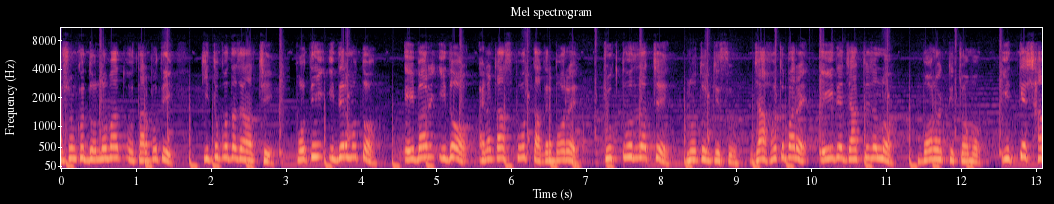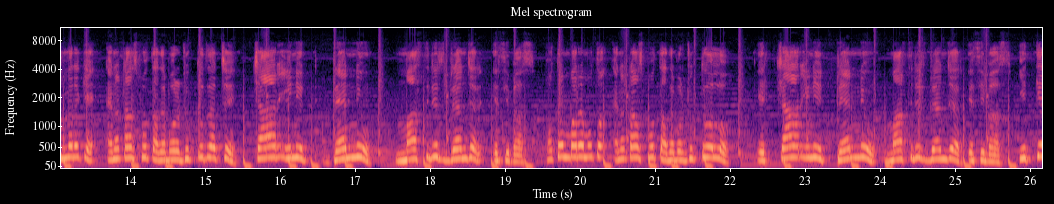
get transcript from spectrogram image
অসংখ্য ধন্যবাদ ও তার প্রতি কৃতজ্ঞতা জানাচ্ছি। প্রতি ঈদের মতো এইবার ঈদও এনাটাসপোর্ট তাদের বরে যুক্ত হতে যাচ্ছে নতুন কিছু। যা হতে পারে এই ঈদের যাত্রীর জন্য বড় একটি চমক। ঈদকে সামনে রেখে এনা ট্রান্সপোর্ট তাদের বড় যুক্ত হতে যাচ্ছে চার ইউনিট ব্র্যান্ড নিউ মার্সিডিস ব্র্যান্ডের এসি বাস প্রথমবারের মতো অ্যানাটাসপো তাদের পর যুক্ত হলো। এর চার ইউনিট ব্র্যান্ড নিউ মার্সিডিস ব্র্যান্ডের এসি বাস। ঈদকে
